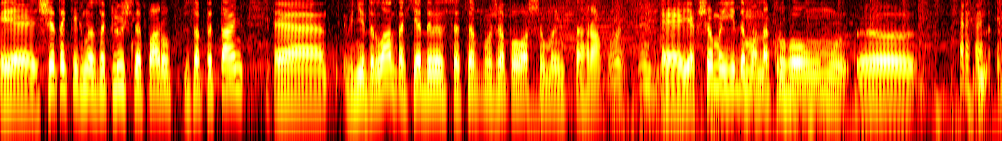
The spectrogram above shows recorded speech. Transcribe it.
Е, Ще таких на заключне пару запитань. Е, В Нідерландах я дивився це вже по вашому інстаграму. Е, Якщо ми їдемо на круговому. Перехрестя.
